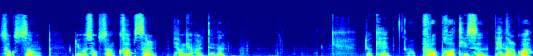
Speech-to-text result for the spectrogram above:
속성 그리고 속성 값을 변경할 때는 이렇게 어, 프로퍼티스 패널과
